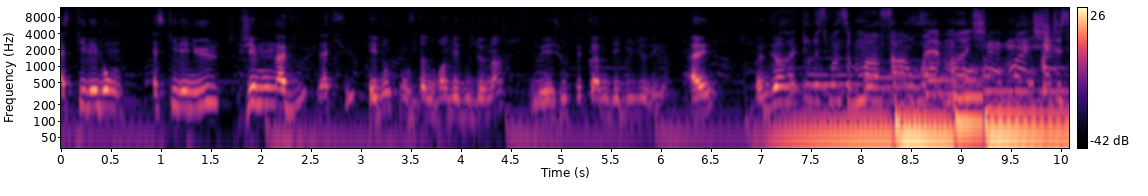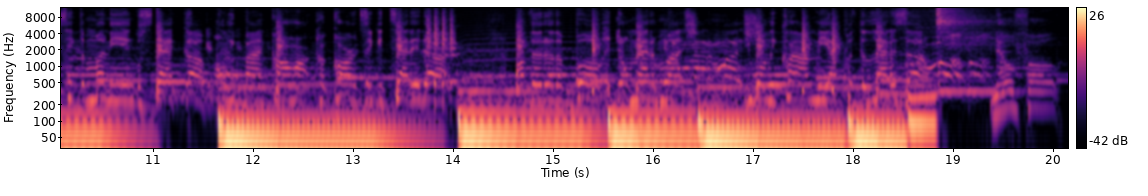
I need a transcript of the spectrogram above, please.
est-ce qu'il est bon? Est-ce qu'il est nul? J'ai mon avis là-dessus. Et donc, on se donne rendez-vous demain. Mais je vous fais quand même des bisous, les gars. Allez, bonne journée No fault.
